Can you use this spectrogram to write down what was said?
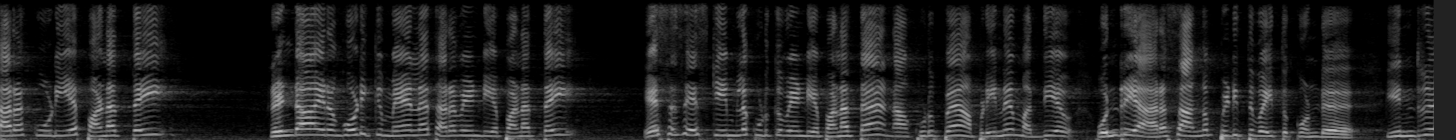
தரக்கூடிய பணத்தை ரெண்டாயிரம் கோடிக்கு மேலே தர வேண்டிய பணத்தை எஸ்எஸ்ஏ ஸ்கீமில் கொடுக்க வேண்டிய பணத்தை நான் கொடுப்பேன் அப்படின்னு மத்திய ஒன்றிய அரசாங்கம் பிடித்து வைத்து கொண்டு இன்று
